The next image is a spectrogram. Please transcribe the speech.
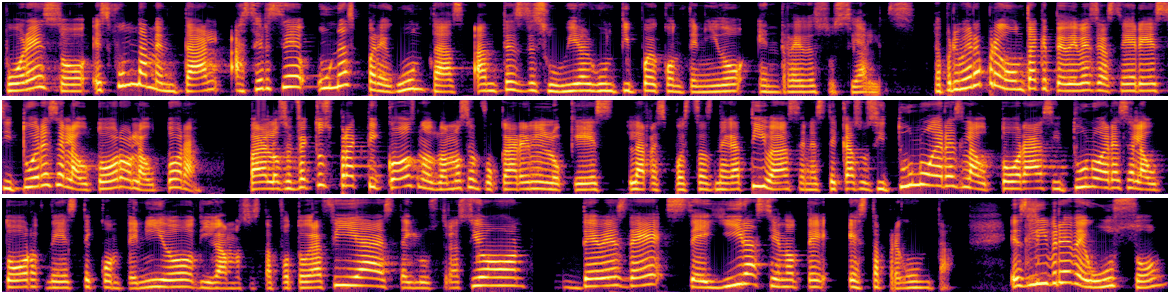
Por eso es fundamental hacerse unas preguntas antes de subir algún tipo de contenido en redes sociales. La primera pregunta que te debes de hacer es si tú eres el autor o la autora. Para los efectos prácticos nos vamos a enfocar en lo que es las respuestas negativas. En este caso, si tú no eres la autora, si tú no eres el autor de este contenido, digamos esta fotografía, esta ilustración, debes de seguir haciéndote esta pregunta. ¿Es libre de uso?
